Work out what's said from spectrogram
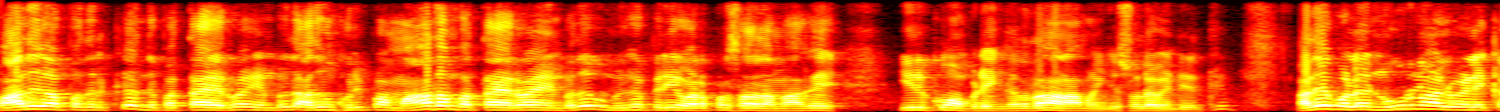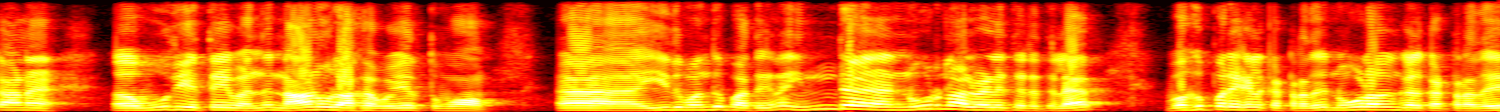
பாதுகாப்பதற்கு அந்த பத்தாயிரம் ரூபாய் என்பது அதுவும் குறிப்பாக மாதம் பத்தாயிரம் ரூபாய் என்பது மிகப்பெரிய வரப்பிரசாதமாக இருக்கும் அப்படிங்கிறதான் நாம் இங்கே சொல்ல வேண்டியிருக்கு. அதே போல் நூறு நாள் வேலைக்கான ஊதியத்தை வந்து நானூறாக உயர்த்துவோம். இது வந்து பார்த்திங்கன்னா இந்த நூறு நாள் வேலை திட்டத்தில் வகுப்பறைகள் கட்டுறது நூலகங்கள் கட்டுறது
